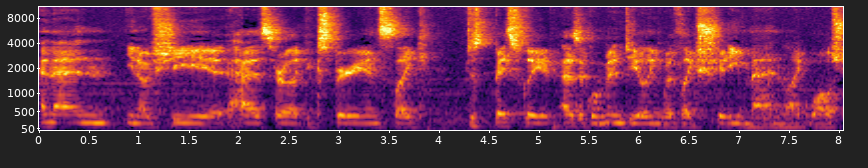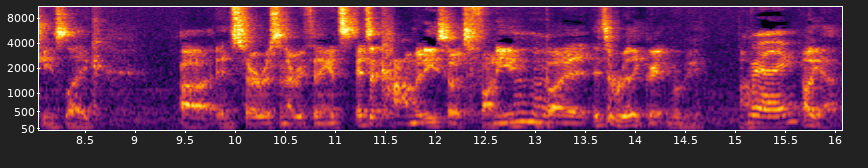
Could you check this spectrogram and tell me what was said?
and then you know she has her like experience like just basically as a woman dealing with like shitty men like while she's like uh, in service and everything. It's it's a comedy, so it's funny, but it's a really great movie. Um, Mm-hmm. Really? Oh yeah.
